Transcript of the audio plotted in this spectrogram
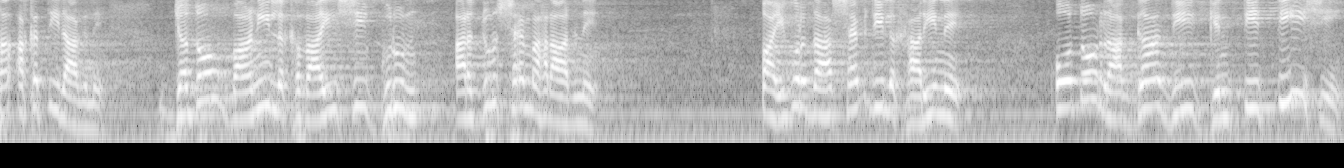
ਹਾਂ 31 ਰਾਗ ਨੇ। ਜਦੋਂ ਬਾਣੀ ਲਿਖਵਾਈ ਸੀ ਗੁਰੂ ਅਰਜੁਨ ਸਾਹਿਬ ਮਹਾਰਾਜ ਨੇ, ਭਾਈ ਗੁਰਦਾਸ ਸਾਹਿਬ ਦੀ ਲਿਖਾਰੀ ਨੇ, ਉਦੋਂ ਰਾਗਾਂ ਦੀ ਗਿਣਤੀ 30 ਸੀ।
